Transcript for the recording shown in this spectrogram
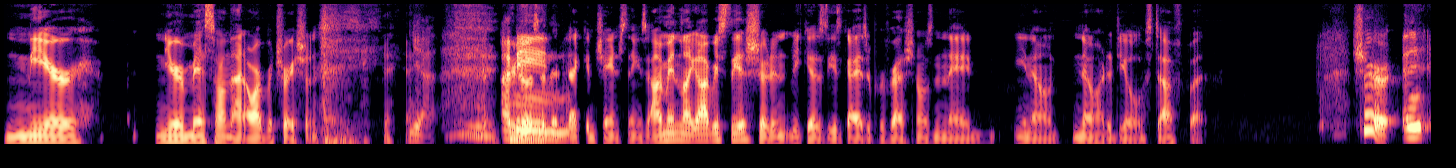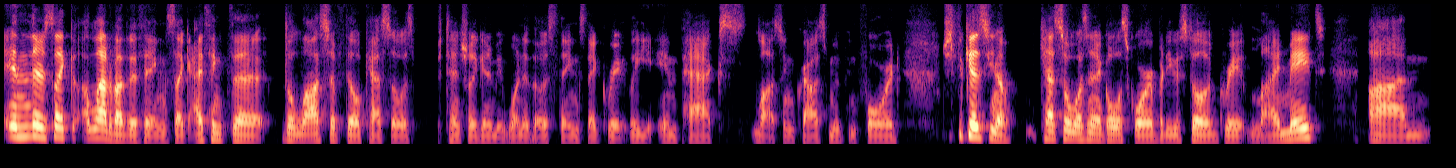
near near miss on that arbitration. yeah, I mean that, that can change things. I mean, like obviously it shouldn't because these guys are professionals and they you know know how to deal with stuff, but Sure, and, and there's like a lot of other things. Like I think the the loss of Phil Kessel is potentially going to be one of those things that greatly impacts Lawson Crouse moving forward. Just because you know Kessel wasn't a goal scorer, but he was still a great line mate. Um,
